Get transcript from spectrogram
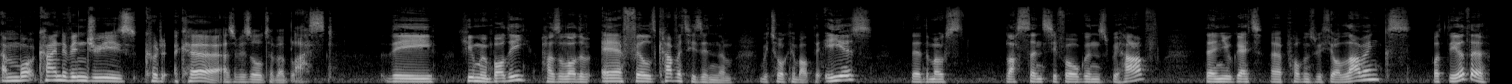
And what kind of injuries could occur as a result of a blast? The human body has a lot of air filled cavities in them. We're talking about the ears, they're the most blast sensitive organs we have. Then you get uh, problems with your larynx. But the other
